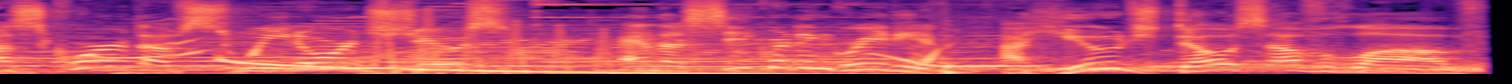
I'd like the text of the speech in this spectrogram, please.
a squirt of sweet orange juice, and the secret ingredient, a huge dose of love.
